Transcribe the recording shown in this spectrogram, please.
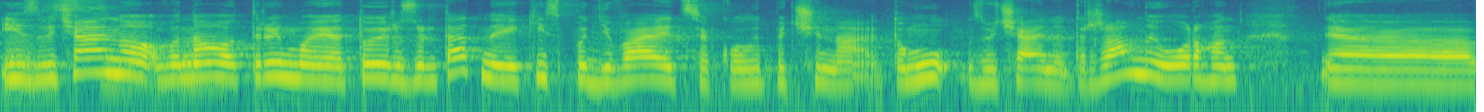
І звичайно, да. вона отримає той результат, на який сподівається, коли починає. Тому, звичайно, державний орган, е,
